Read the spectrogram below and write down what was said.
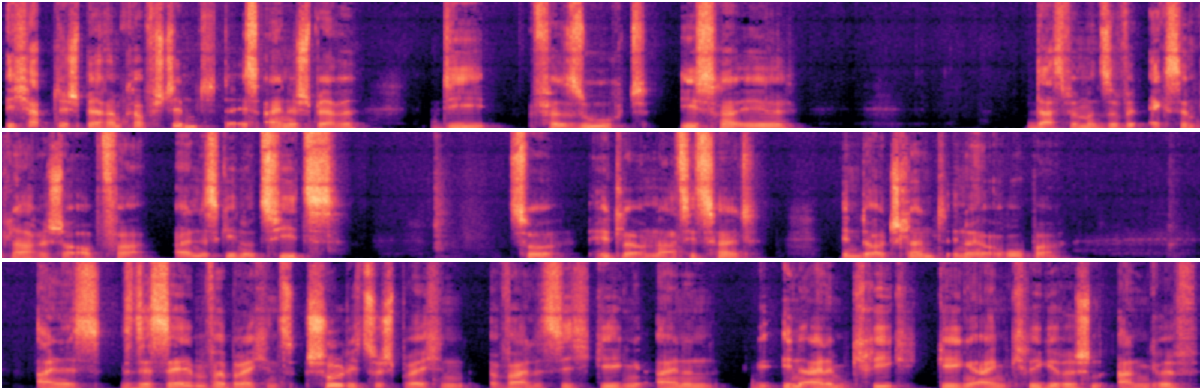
Ich habe eine Sperre im Kopf, stimmt. Da ist eine Sperre, die versucht, Israel, das, wenn man so will, exemplarische Opfer eines Genozids zur Hitler- und Nazizeit in Deutschland, in Europa, eines desselben Verbrechens schuldig zu sprechen, weil es sich gegen einen, in einem Krieg gegen einen kriegerischen Angriff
